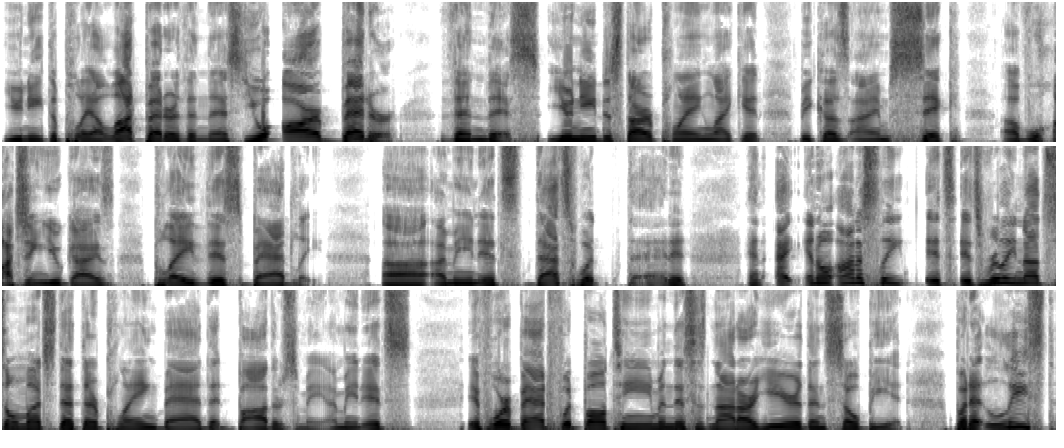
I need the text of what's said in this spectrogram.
You need to play a lot better than this. You are better than this. You need to start playing like it because I'm sick of watching you guys play this badly. Uh, I mean, it's that's what it, and I you know honestly, it's it's really not so much that they're playing bad that bothers me. I mean, it's if we're a bad football team and this is not our year, then so be it. But at least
